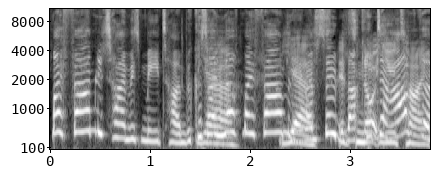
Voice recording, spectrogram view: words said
my family time is me time because yeah. I love my family. Yes, and I'm so lucky to have time. them.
